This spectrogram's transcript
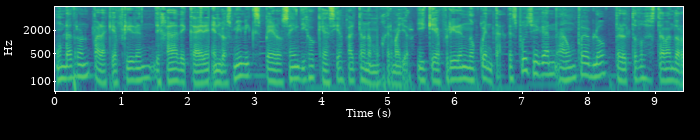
un ladrón para que Frieren dejara de caer en los mimics, pero Zane dijo que hacía falta una mujer mayor y que Frieren no cuenta. Después llegan a un pueblo, pero todos estaban dormidos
